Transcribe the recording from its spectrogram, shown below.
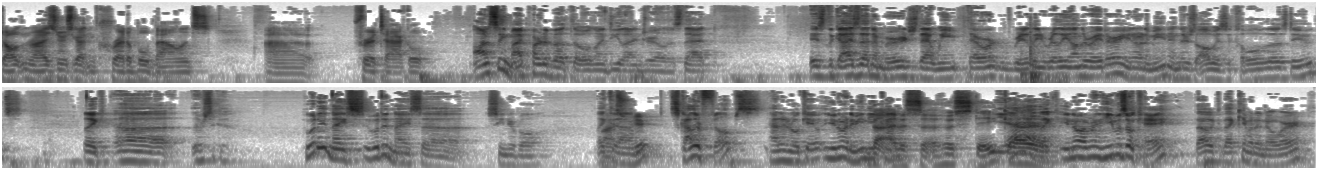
Dalton Risner's got incredible balance uh, for a tackle. Honestly, my part about the O line D line drill is that is the guys that emerge that we that weren't really really on the radar. You know what I mean? And there's always a couple of those dudes. Like uh, there's a, who had a nice who had a nice uh, Senior Bowl. Like Last um, year? Skyler Phillips had an okay. You know what I mean? He The kinda- Idaho State yeah, guy. like you know, what I mean, he was okay. That that came out of nowhere.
